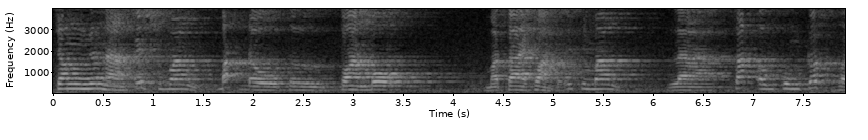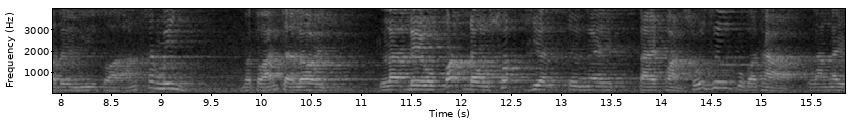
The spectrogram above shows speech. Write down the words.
Trong ngân hàng Eximbank bắt đầu từ toàn bộ mà tài khoản của Eximbank là các ông cung cấp và đề nghị tòa án xác minh. Và tòa án trả lời là đều bắt đầu xuất hiện từ ngày tài khoản số dư của bà Thảo là ngày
